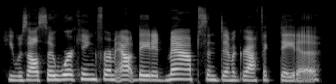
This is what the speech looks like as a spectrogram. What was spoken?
He was also working from outdated maps and demographic data.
